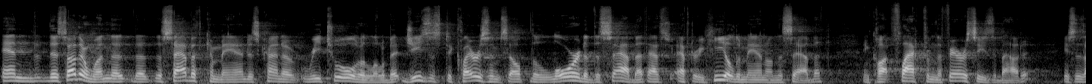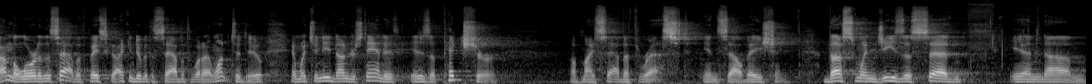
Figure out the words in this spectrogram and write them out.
And this other one, the, the, the, Sabbath command, is kind of retooled a little bit. Jesus declares himself the Lord of the Sabbath after he healed a man on the Sabbath and caught flack from the Pharisees about it. He says, I'm the Lord of the Sabbath. Basically, I can do with the Sabbath what I want to do. And what you need to understand is it is a picture of my Sabbath rest in salvation. Thus, when Jesus said in um,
